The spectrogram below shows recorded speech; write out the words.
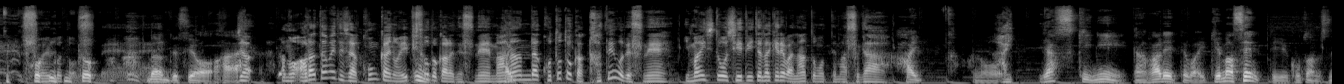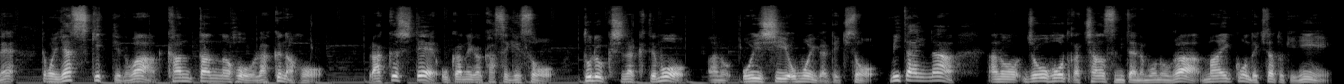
そういうことですね。なんですよ。はい。じゃあ、あの、改めてじゃあ今回のエピソードからですね、うん、学んだこととか糧をですね、今一度教えていただければなと思ってますが。はい。あの、はい。安きに流れてはいけませんっていうことなんですね。でこの安きっていうのは簡単な方、楽な方。楽してお金が稼げそう。努力しなくても、あの、美味しい思いができそう。みたいな、あの、情報とかチャンスみたいなものが舞い込んできたときに、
